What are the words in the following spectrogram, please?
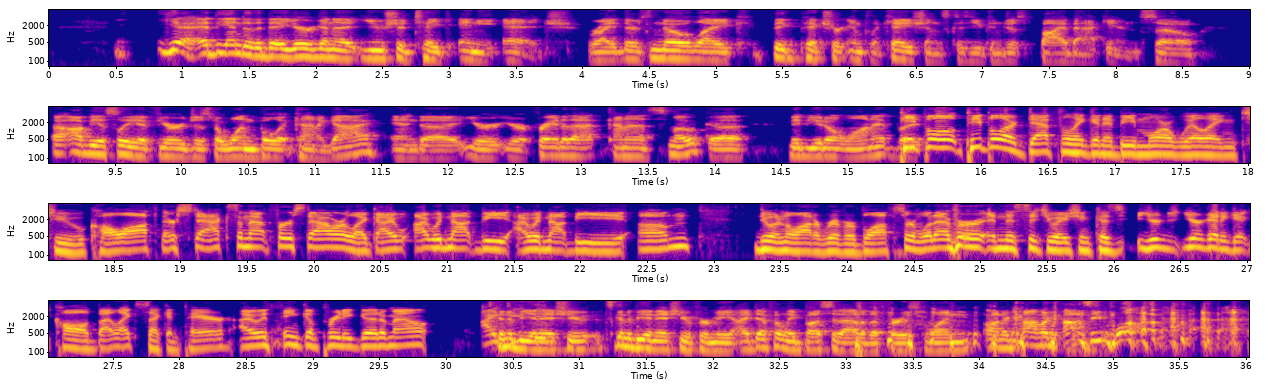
Yeah at the end of the day you're gonna you should take any edge right? There's no like big picture implications because you can just buy back in. So uh, obviously if you're just a one bullet kind of guy and uh, you're you're afraid of that kind of smoke uh, maybe you don't want it but people people are definitely going to be more willing to call off their stacks in that first hour. Like i i would not be i would not be um doing a lot of river bluffs or whatever in this situation because you're you're going to get called by like second pair i would think a pretty good amount it's gonna do be an think- issue. It's gonna be an issue for me. I definitely busted out of the first one on a kamikaze bluff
